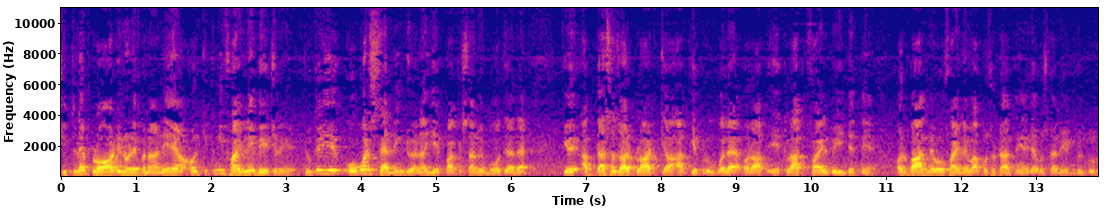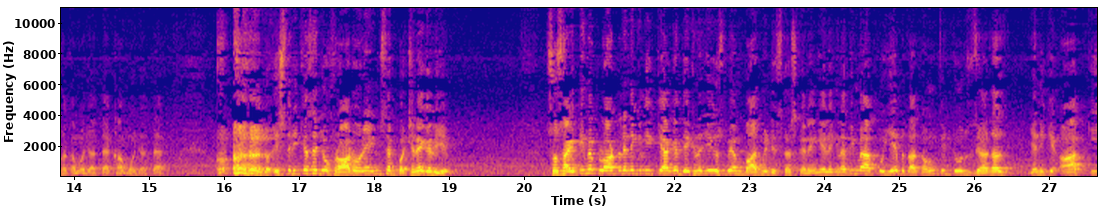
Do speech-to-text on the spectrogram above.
कितने प्लॉट इन्होंने बनाने हैं और कितनी फाइलें बेच रहे हैं। क्योंकि ये ओवर सेलिंग जो है ना, ये पाकिस्तान में बहुत ज़्यादा है कि अब दस हज़ार प्लॉट का आपकी अप्रूवल है और आप एक लाख फ़ाइल भेज देते हैं। और बाद में वो फाइलें वापस उठाते हैं जब उसका रेट बिल्कुल खत्म हो जाता है, कम हो जाता है। तो इस तरीके से जो फ्रॉड हो रहे हैं, इनसे बचने के लिए सोसाइटी में प्लॉट लेने के लिए क्या क्या देखना चाहिए, उस पर हम बाद में डिस्कस करेंगे। लेकिन अभी मैं आपको ये बताता हूँ कि जो ज़्यादा, यानी कि आपकी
